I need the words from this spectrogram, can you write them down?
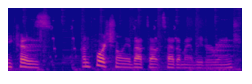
because, unfortunately, that's outside of my leader range.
